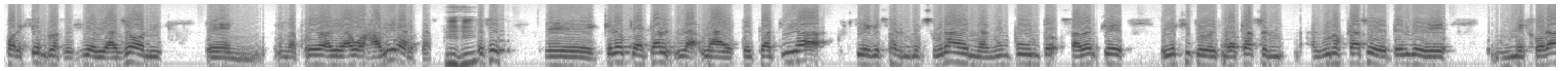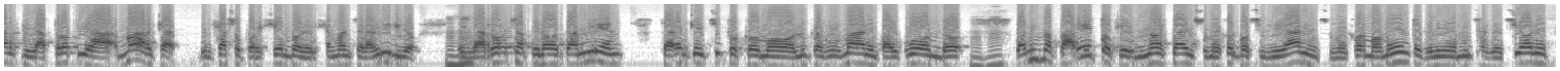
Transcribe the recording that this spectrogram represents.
por ejemplo, Cecilia Viajoli en, en la prueba de aguas abiertas. Entonces, eh, creo que acá la, la expectativa tiene que ser mesurada en algún punto, saber que el éxito del fracaso en algunos casos depende de mejorar la propia marca, el caso por ejemplo de Germán Saravillo en La Rocha, pero también saber que hay chicos como Lucas Guzmán en Taekwondo, la misma Pareto que no está en su mejor posibilidad, en su mejor momento, que tiene muchas lesiones,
